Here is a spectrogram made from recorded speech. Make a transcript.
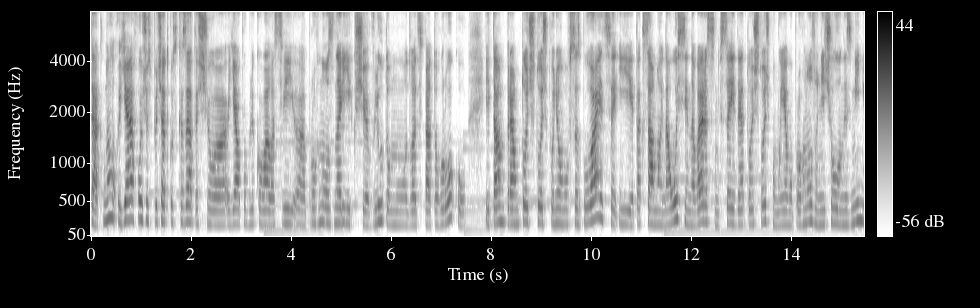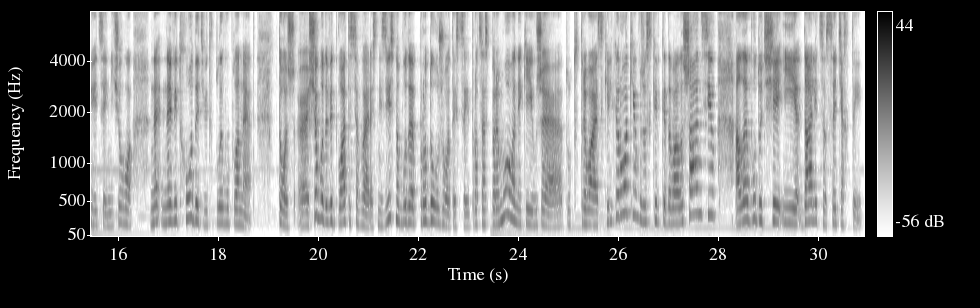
Так, ну я хочу спочатку сказати, що я опублікувала свій е, прогноз на рік ще в лютому 25-го року, і там прям точ-точ по ньому все збувається. І так само і на осінь, на вересень, все йде точ-точ по моєму прогнозу, нічого не змінюється, нічого не, не відходить від впливу планет. Тож, е, що буде відбуватися в вересні? Звісно, буде продовжуватись цей процес перемовин, який вже тут триває скільки років, вже скільки давали шансів, але будуть ще і далі це все тягти.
